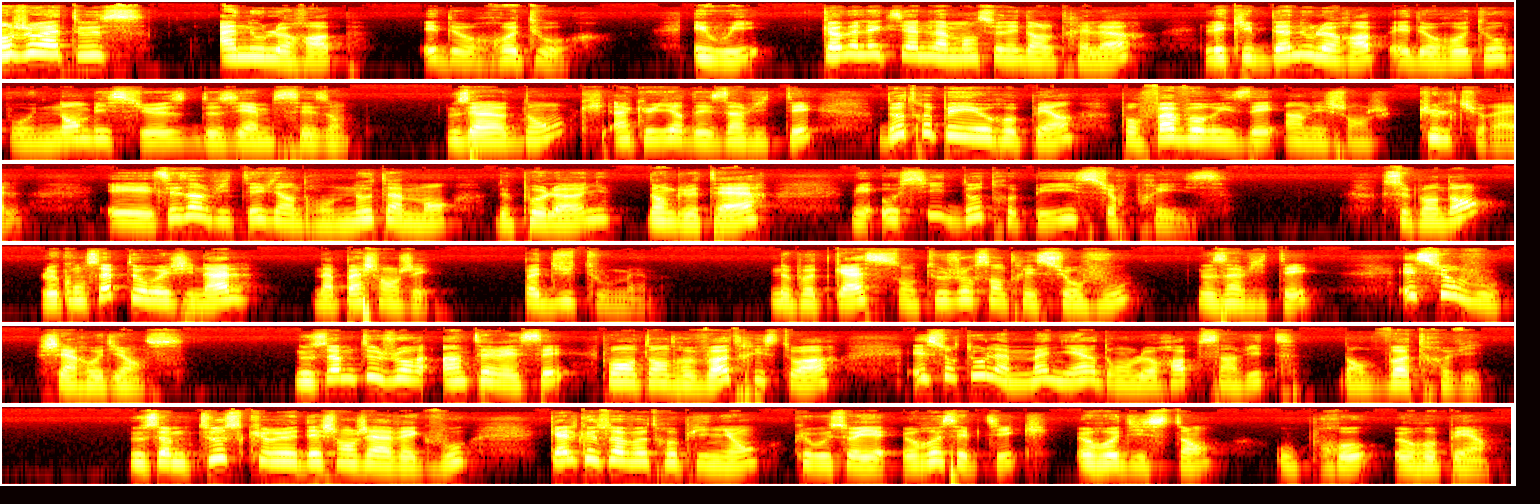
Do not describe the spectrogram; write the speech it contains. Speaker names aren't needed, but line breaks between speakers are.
Bonjour à tous, à nous l'Europe est de retour. Et oui, comme Alexiane l'a mentionné dans le trailer, l'équipe d'À nous l'Europe est de retour pour une ambitieuse deuxième saison. Nous allons donc accueillir des invités d'autres pays européens pour favoriser un échange culturel. Et ces invités viendront notamment de Pologne, d'Angleterre, mais aussi d'autres pays surprises. Cependant, le concept original n'a pas changé. Pas du tout même. Nos podcasts sont toujours centrés sur vous, nos invités, et sur vous, chère audience. Nous sommes toujours intéressés pour entendre votre histoire et surtout la manière dont l'Europe s'invite dans votre vie. Nous sommes tous curieux d'échanger avec vous, quelle que soit votre opinion, que vous soyez eurosceptique, eurodistant ou pro-européen.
